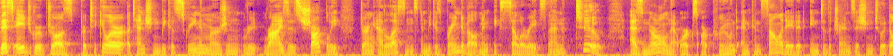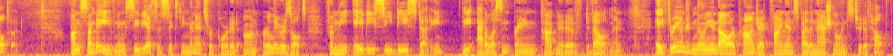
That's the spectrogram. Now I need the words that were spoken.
This age group draws particular attention because screen immersion re- rises sharply during adolescence and because brain development accelerates then too, as neural networks are pruned and consolidated into the transition to adulthood. On Sunday evening, CBS's 60 Minutes reported on early results from the ABCD study, the Adolescent Brain Cognitive Development, a $300 million project financed by the National Institute of Health.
